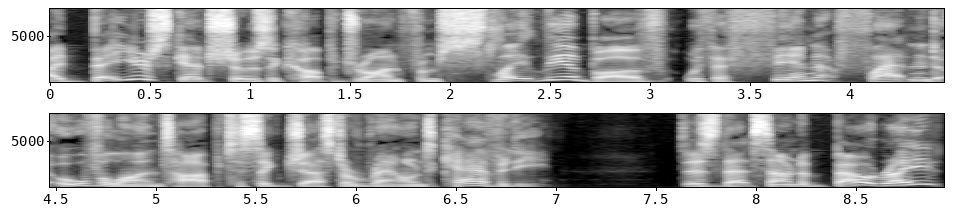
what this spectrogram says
I bet your sketch shows a cup drawn from slightly above with a thin, flattened oval on top to suggest a round cavity. Does that sound about right?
